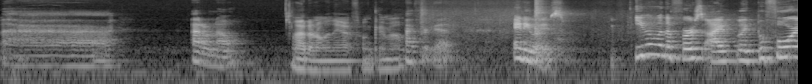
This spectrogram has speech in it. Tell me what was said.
Uh, I don't know. I don't know when the iPhone came out. I forget. Anyways, even when the first i like before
